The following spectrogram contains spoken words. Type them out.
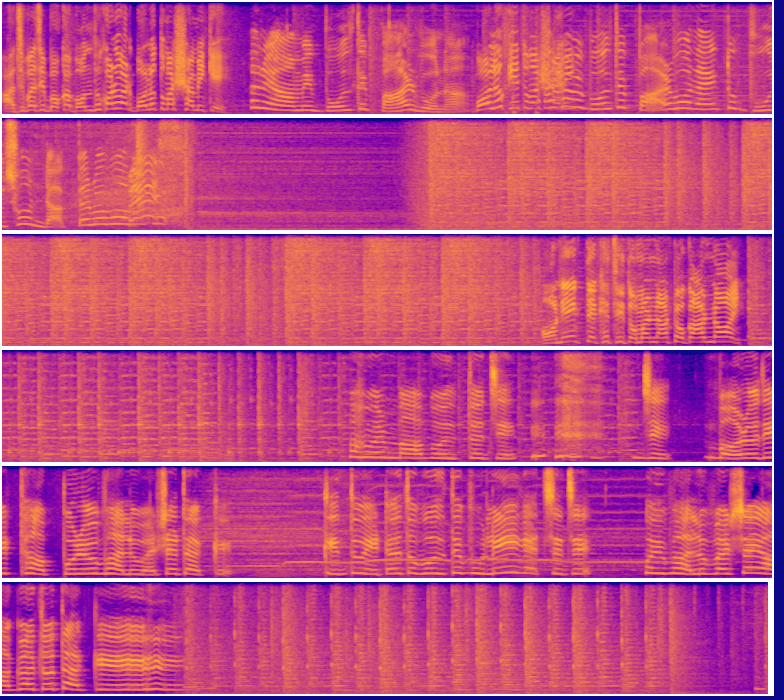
আজবাজে বকা বন্ধ করো আর বলো তোমার স্বামীকে। আরে আমি বলতে পারব না। বলো কে তোমার আরে স্বামী? আমি বলতে পারব না একটু বুঝুন ডাক্তারবাবু আমাকে- ব্যাস! অনেক দেখেছি তোমার নাটক আর নয়। আমার মা বলতো যে যে বড়দের থাপ্পড়েও ভালোবাসা থাকে। কিন্তু এটা তো বলতে ভুলেই গেছে যে, ওই ভালোবাসায় আঘাতও থাকে।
